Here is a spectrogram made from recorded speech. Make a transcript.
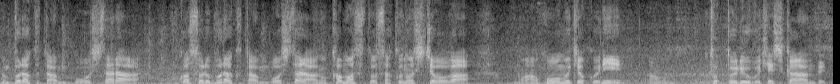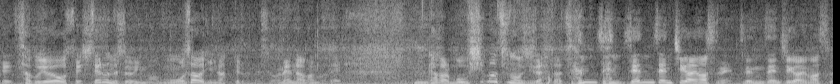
部落探訪したら僕はそれ部落探訪したらあのカマスと佐久の市長がまあ、法務局にあの鳥取流部けしからんって言って削除要請してるんですよ今。もう大騒ぎになってるんですよね長野で。だからもう牛松の時代とは全然 全然違いますね。全然違います。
